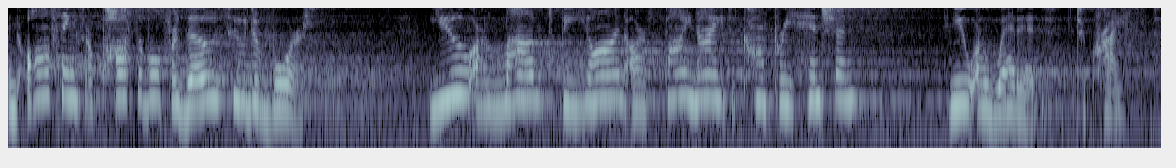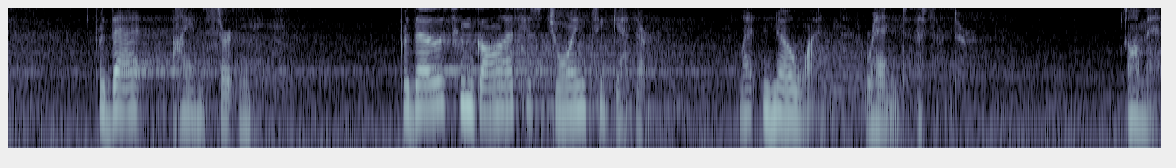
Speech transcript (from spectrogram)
and all things are possible for those who divorce. You are loved beyond our finite comprehension, and you are wedded to Christ. For that I am certain. For those whom God has joined together, let no one rend asunder. Amen.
